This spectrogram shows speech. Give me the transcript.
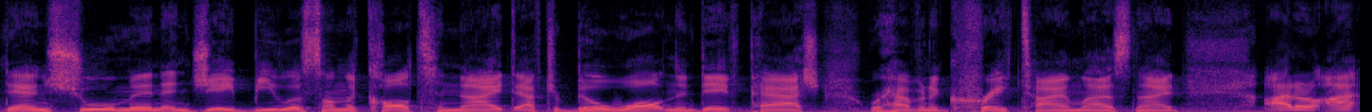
Dan Shulman and Jay Bilas on the call tonight after Bill Walton and Dave Pasch were having a great time last night. I don't. I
